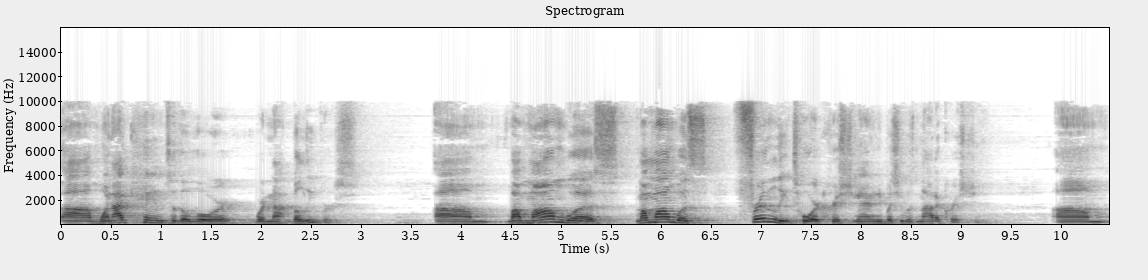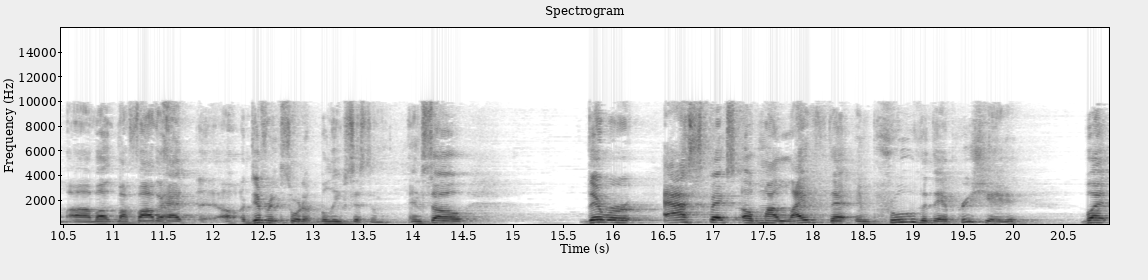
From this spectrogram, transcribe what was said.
um, when I came to the Lord, were not believers. Um, my mom was my mom was friendly toward Christianity, but she was not a Christian. Um, uh, my, my, father had a different sort of belief system. And so there were aspects of my life that improved, that they appreciated, but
